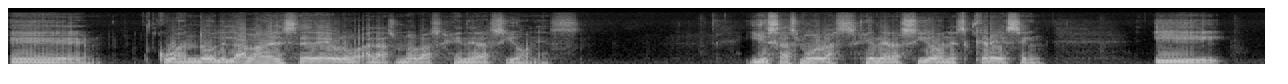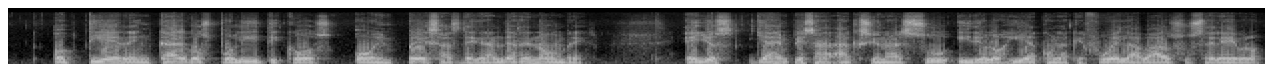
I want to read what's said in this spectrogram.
eh, cuando le lavan el cerebro a las nuevas generaciones y esas nuevas generaciones crecen y obtienen cargos políticos o empresas de grande renombre, ellos ya empiezan a accionar su ideología con la que fue lavado su cerebro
